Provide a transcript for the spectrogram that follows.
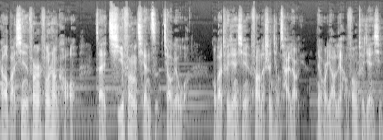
然后把信封封上口，再齐缝签字交给我，我把推荐信放在申请材料里。那会儿要两封推荐信，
